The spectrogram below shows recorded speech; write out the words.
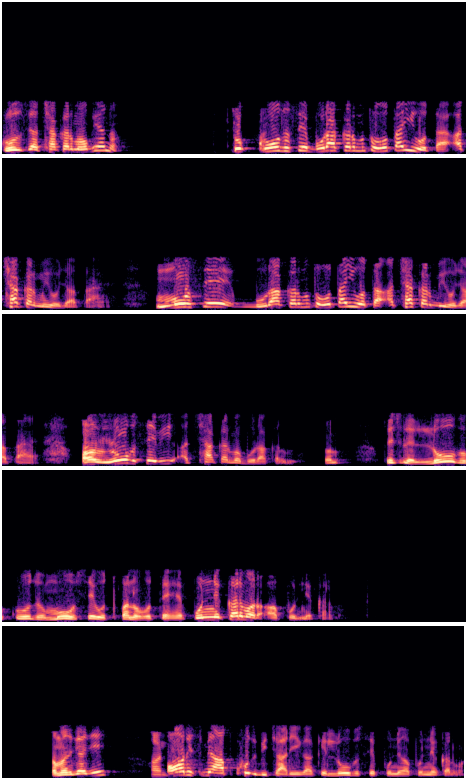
क्रोध से अच्छा कर्म हो गया ना? तो क्रोध से बुरा कर्म तो होता ही होता है अच्छा कर्म ही हो जाता है। मोह से बुरा कर्म तो होता ही होता अच्छा कर्म भी हो जाता है। और लोभ से भी अच्छा कर्म बुरा कर्म। तो इसलिए लोभ क्रोध मोह से उत्पन्न होते हैं पुण्य कर्म और अपुण्य कर्म। समझ गया जी? हाँ और इसमें आप खुद विचारिएगा कि लोभ से पुण्य अपुण्य कर्म।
